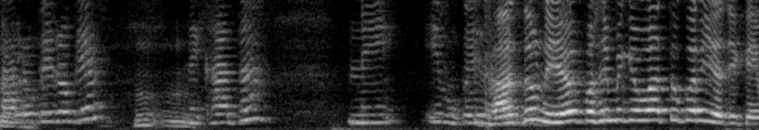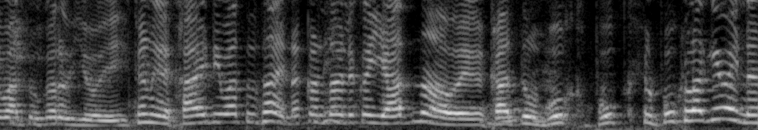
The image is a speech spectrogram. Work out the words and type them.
ચાલુ કર્યો ગેસ ને ખાધા ને ખાધું ને એ પછી મેં કે વાતું કરીએ છીએ કઈ વાતો કરવી હોય. કારણ કે ખાઈ ની વાતો થાય નકર તો એટલે કઈ યાદ ના આવે ખાધું ભૂખ ભૂખ ભૂખ લાગી હોય ને.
